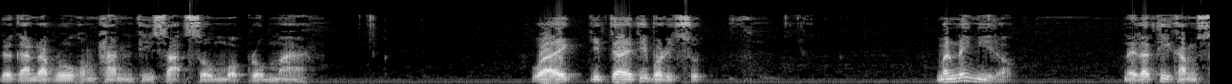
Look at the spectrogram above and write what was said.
โดยการรับรู้ของท่านที่สะสมอบรมมา ว่าไอ้จิตใจที่บริสุทธิ์ มันไม่มีหรอก ในลัทธิคำส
